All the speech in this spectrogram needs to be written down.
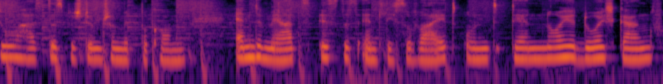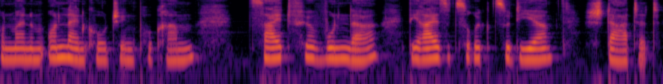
Du hast es bestimmt schon mitbekommen. Ende März ist es endlich soweit und der neue Durchgang von meinem Online-Coaching-Programm Zeit für Wunder, die Reise zurück zu dir startet.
